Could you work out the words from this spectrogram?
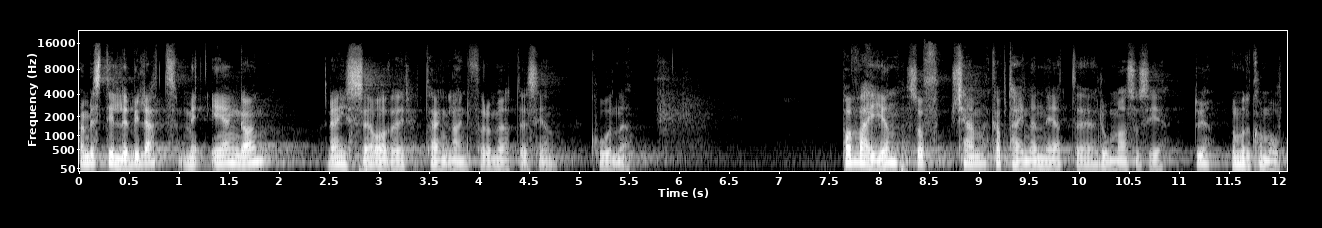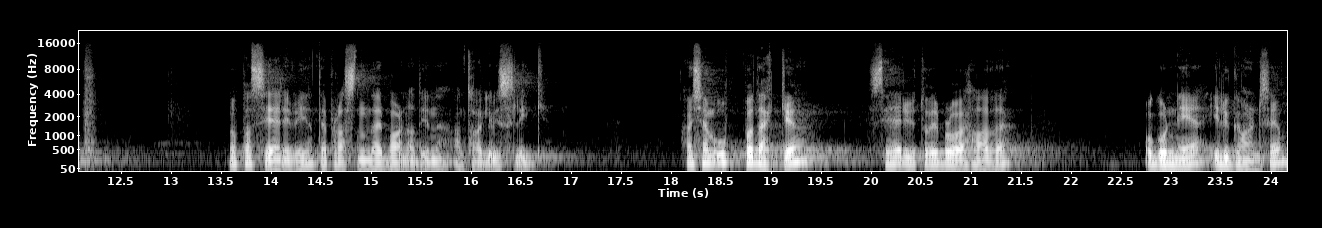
Han bestiller billett med en gang, reiser over til England for å møte sin kone. På veien så kommer kapteinen ned til rommet og sier du, nå må du komme opp. Nå passerer vi til plassen der barna dine antageligvis ligger. Han kommer opp på dekket, ser utover blå havet og går ned i lugaren sin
